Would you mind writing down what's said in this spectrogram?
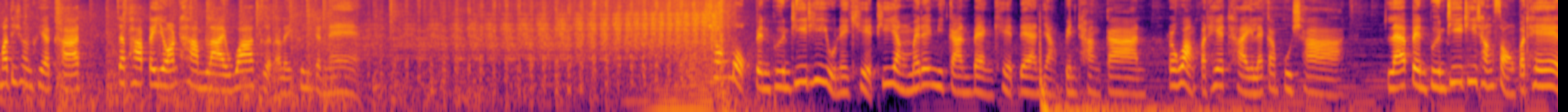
มติชนเคลียร์คัทจะพาไปย้อนไทม์ไลน์ว่าเกิดอะไรขึ้นกันแน่ ช่องบกเป็นพื้นที่ที่อยู่ในเขตที่ยังไม่ได้มีการแบ่งเขตแดนอย่างเป็นทางการ ระหว่างประเทศไทยและกัมพูชา และเป็นพื้นที่ที่ทั้งสองประเทศ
